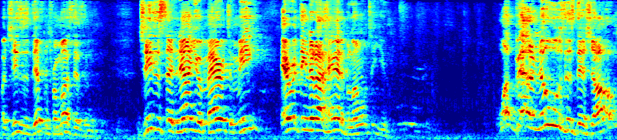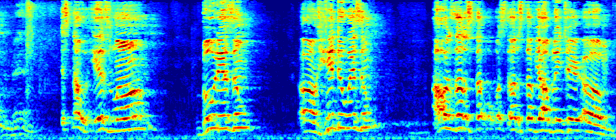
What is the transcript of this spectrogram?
But Jesus is different from us, isn't he? Jesus said, now you're married to me. Everything that I had belonged to you. What better news is this, y'all? Amen. It's no Islam, Buddhism, uh, Hinduism, all this other stuff. What's the other stuff y'all believe here? Um,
